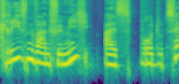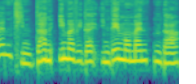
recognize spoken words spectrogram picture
Krisen waren für mich als Produzentin dann immer wieder in den Momenten da,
